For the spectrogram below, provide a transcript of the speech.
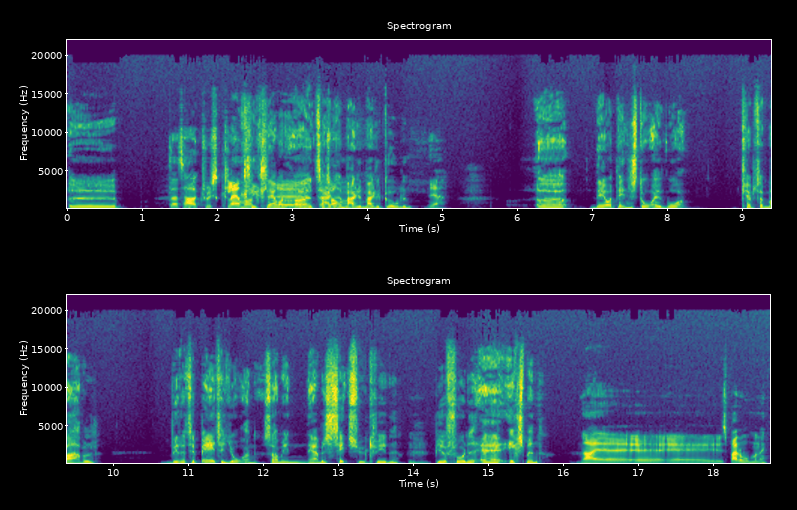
øh, Der tager Chris Claremont. Chris Claremont øh, og baton. Michael, Michael Golan, Ja. og laver den historie, hvor Captain Marvel vender tilbage til jorden som en nærmest sindssyg kvinde, mm-hmm. bliver fundet af X-Men, Nej, øh, øh, øh, Spider-Woman, ikke?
